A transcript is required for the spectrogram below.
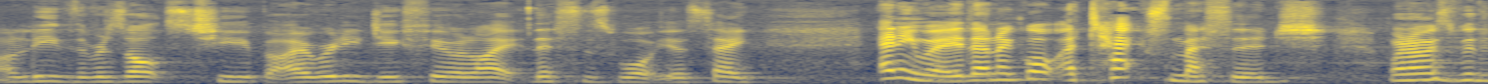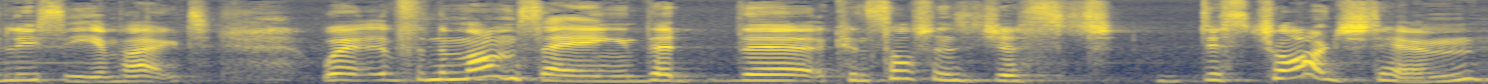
I'll leave the results to you, but I really do feel like this is what you're saying. Anyway, then I got a text message when I was with Lucy, in fact, where, from the mum saying that the consultants just discharged him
